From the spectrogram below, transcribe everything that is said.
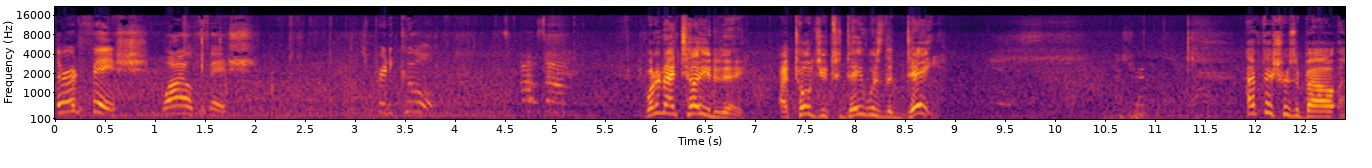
Third fish, wild fish. It's pretty cool. Awesome. What did I tell you today? I told you today was the day. That fish was about, it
